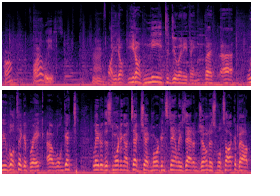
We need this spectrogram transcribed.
Carl. Farley's. Well, you don't you don't need to do anything, but uh, we will take a break. Uh, we'll get later this morning on Tech Check. Morgan Stanley's Adam Jonas will talk about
